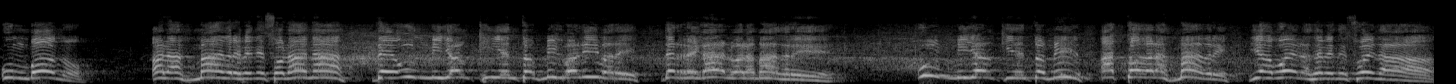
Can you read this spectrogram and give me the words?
un bono a las madres venezolanas de un millón quinientos mil bolívares de regalo a la madre. Un millón quinientos mil a todas las madres y abuelas de Venezuela.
